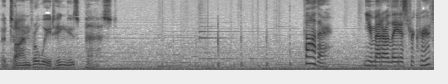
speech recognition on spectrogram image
The time for waiting is past. Father, you met our latest recruit?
